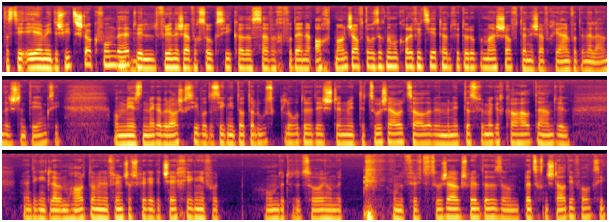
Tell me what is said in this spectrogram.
dass die EM in der Schweiz stattgefunden Mhm. hat, weil früher war es einfach so, gewesen, dass einfach von diesen acht Mannschaften, die sich nochmal qualifiziert haben für die Europameisterschaft, dann ist einfach in einem von diesen Ländern ist dann die EM gewesen. Und wir sind mega überrascht gewesen, wo das irgendwie total ausgelodert ist dann mit den Zuschauerzahlen, weil wir nicht das für möglich gehalten haben, weil wir haben irgendwie, glaube ich, im Hartum in einem Freundschaftsspiel gegen Tschechien irgendwie vor 100 oder 200, 150 Zuschauer gespielt oder so und plötzlich ein Stadion voll gewesen.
